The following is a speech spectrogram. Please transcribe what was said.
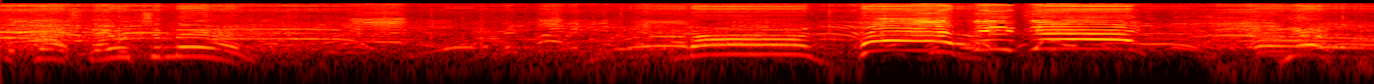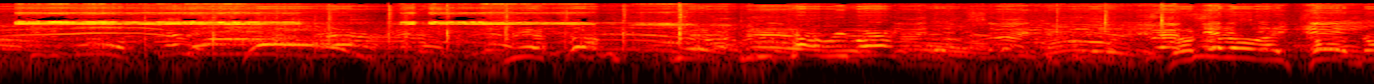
the pass. Stay with your man. Come on. Pass, DJ! Yeah. Yeah, come. Yeah. Did you cover him, No, no, no. I told no.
